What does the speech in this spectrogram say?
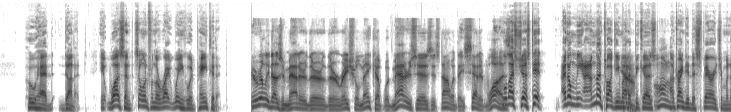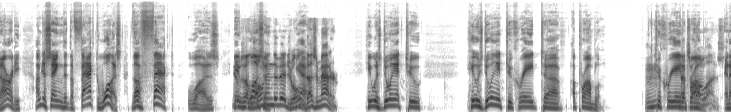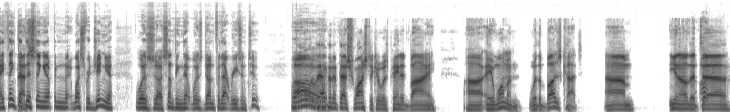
who had done it. It wasn't someone from the right wing who had painted it. It really doesn't matter their their racial makeup. What matters is it's not what they said it was. Well, that's just it. I don't mean I'm not talking about Yeah. it because Oh. I'm trying to disparage a minority. I'm just saying that the fact was the fact was it, was a lone wasn't. individual. Yeah. Doesn't matter. He was doing it to he was doing it to create uh, a problem. To create That's a all it problem. was. And I think that this thing up in West Virginia was uh, something that was done for that reason too. Well, what would Oh, have happened if that swastika was painted by uh, a woman with a buzz cut? Um, you know that. Oh. Uh,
